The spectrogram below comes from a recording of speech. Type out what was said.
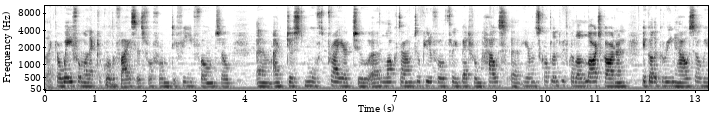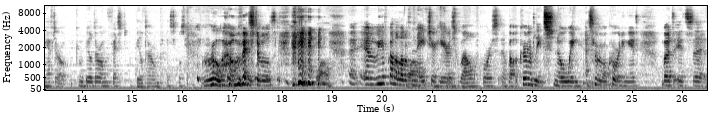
like away from electrical devices for from TV, phone. So um, I just moved prior to uh, lockdown to a beautiful three bedroom house uh, here in Scotland. We've got a large garden, we've got a greenhouse, so we have to can build our own veg- build our own vegetables, grow our own vegetables. wow. Uh, we have got a lot of wow. nature here as well, of course. Uh, well, currently it's snowing as we're wow. recording it, but it's uh,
